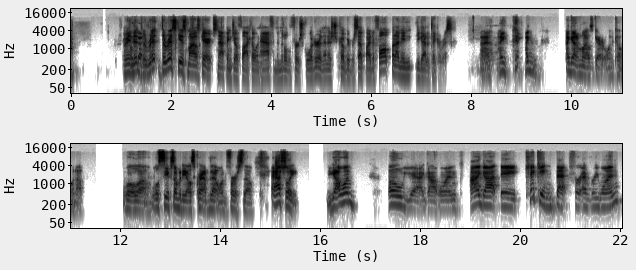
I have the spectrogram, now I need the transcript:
I mean, the, Okay. the, ri- the risk is Myles Garrett snapping Joe Flacco in half in the middle of the first quarter, and then it's Jacoby Brissett by default. But I mean, you got to take a risk. I, I I I got a Myles Garrett one coming up. We'll uh we'll see if somebody else grabbed that one first though. Ashley, you got one? Oh, yeah, I got one. I got a kicking bet for everyone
